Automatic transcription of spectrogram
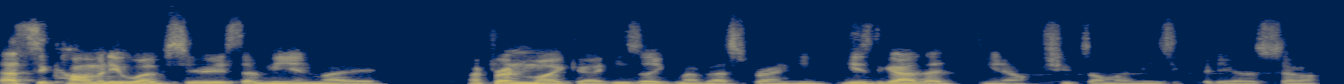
that's the comedy web series that me and my my friend Micah, he's like my best friend. He he's the guy that you know shoots all my music videos. So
